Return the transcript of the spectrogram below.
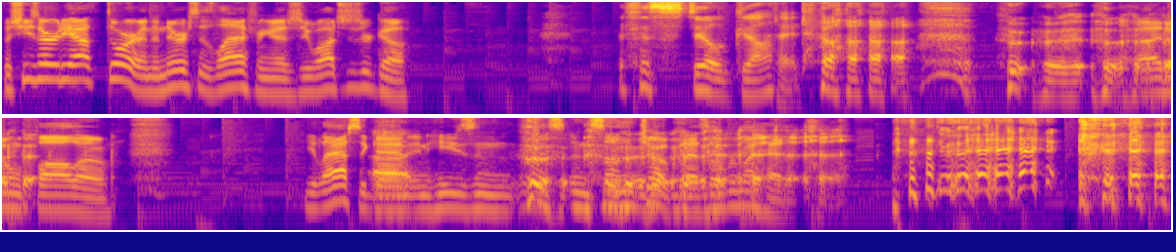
but she's already out the door, and the nurse is laughing as she watches her go. Still got it. I don't follow. He laughs again, Uh, and he's in, in some joke that's over my head.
